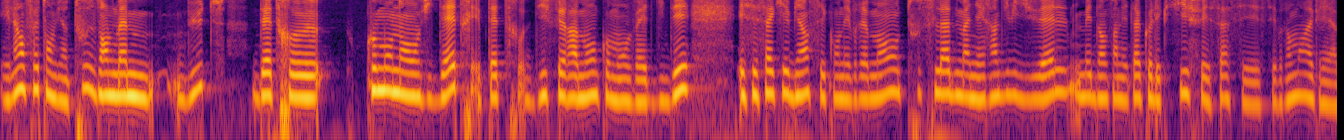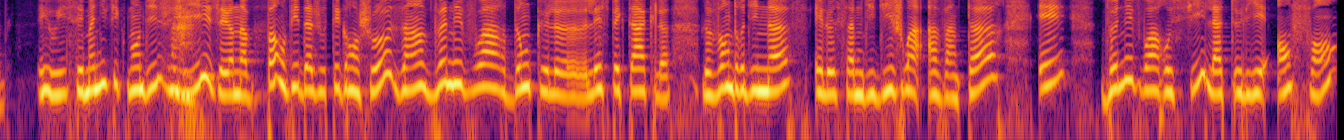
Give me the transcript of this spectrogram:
et là en fait on vient tous dans le même but d'être comme on a envie d'être et peut-être différemment comment on va être guidé. Et c'est ça qui est bien, c'est qu'on est vraiment tous là de manière individuelle, mais dans un état collectif, et ça, c'est c'est vraiment agréable. Et oui, c'est magnifiquement dit, Julie. On n'a pas envie d'ajouter grand-chose. Hein. Venez voir donc le, les spectacles le vendredi 9 et le samedi 10 juin à 20h. Et venez voir aussi l'atelier enfant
